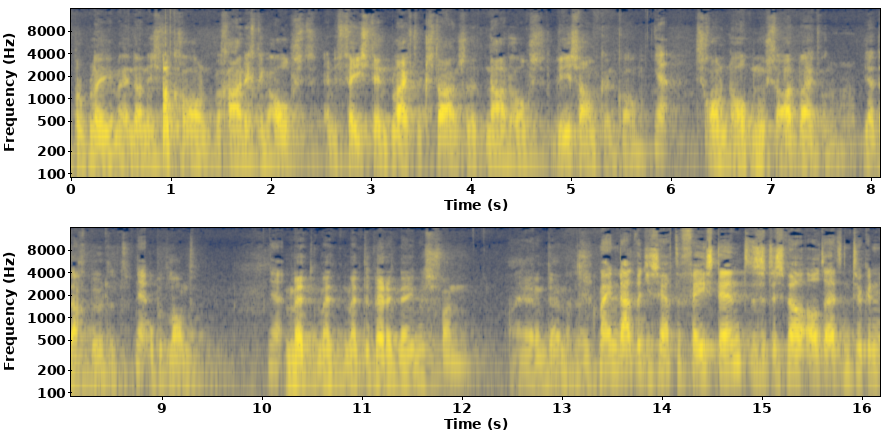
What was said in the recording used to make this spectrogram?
problemen. En dan is het ook gewoon, we gaan richting oogst. En de feesttent blijft ook staan. Zodat na de oogst weer samen kunnen komen. Ja. Het is gewoon een hoop noeste arbeid. Want ja, daar gebeurt het. Ja. Op het land. Ja. Met, met, met de werknemers van her en der natuurlijk. Maar inderdaad, wat je zegt, de feesttent. Dus het is wel altijd natuurlijk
